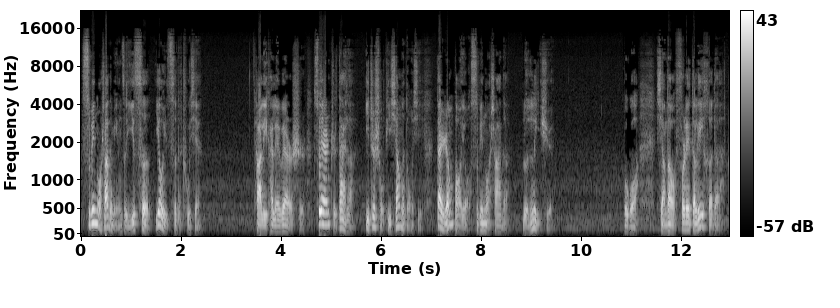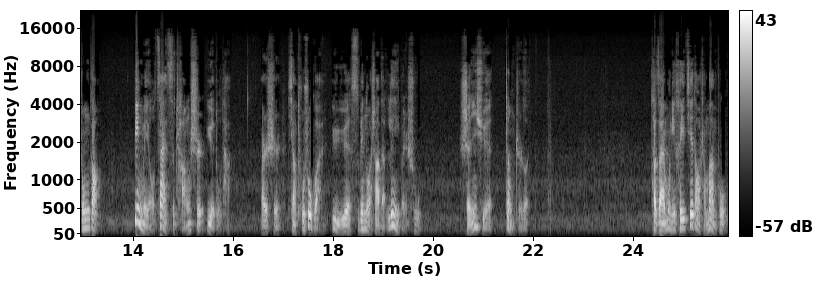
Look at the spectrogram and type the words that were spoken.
斯宾诺莎的名字一次又一次的出现。他离开雷维尔时，虽然只带了一只手提箱的东西，但仍保有斯宾诺莎的伦理学。不过，想到弗雷德里赫的忠告。并没有再次尝试阅读它，而是向图书馆预约斯宾诺莎的另一本书《神学政治论》。他在慕尼黑街道上漫步，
